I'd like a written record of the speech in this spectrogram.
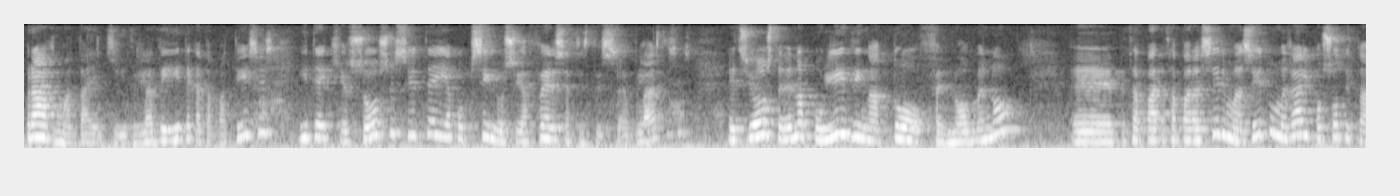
πράγματα εκεί, δηλαδή είτε καταπατήσεις, είτε εκχερσώσεις, είτε η αποψήλωση, η αφαίρεση αυτής της βλάστησης, έτσι ώστε ένα πολύ δυνατό φαινόμενο ε, θα, θα παρασύρει μαζί του μεγάλη ποσότητα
